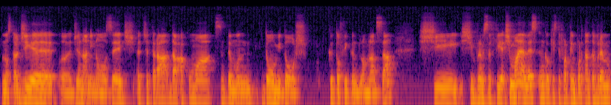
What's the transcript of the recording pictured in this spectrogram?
nostalgie, uh, gen anii 90, etc., dar acum suntem în 2020, cât o fi când l-am lansat și, și vrem să fie, și mai ales, încă o chestie foarte importantă, vrem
